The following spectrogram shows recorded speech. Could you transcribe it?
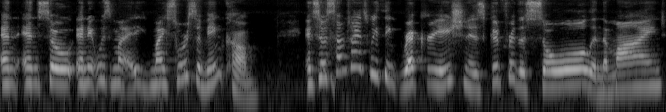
And and so and it was my my source of income. And so sometimes we think recreation is good for the soul and the mind,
